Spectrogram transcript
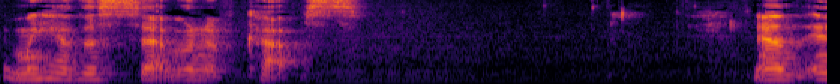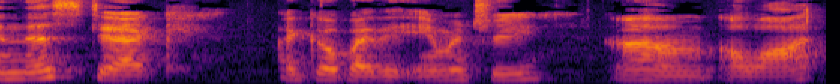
And we have the Seven of Cups. Now, in this deck, I go by the imagery um, a lot,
